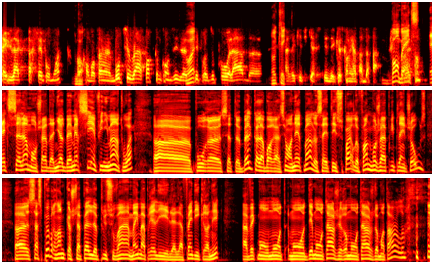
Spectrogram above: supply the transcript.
Exact, parfait pour moi. Donc, Bon. on va faire un beau petit wrap-up, comme on dit, de Ouais. ces produits ProLab euh, avec l'efficacité de ce qu'on est capable de faire. Bon, ben, ex- excellent, mon cher Daniel. Ben, merci infiniment à toi euh, pour euh, cette belle collaboration. Honnêtement, là, ça a été super le fun. Moi, j'ai appris plein de choses. Euh, ça se peut, par exemple, que je t'appelle le plus souvent, même après les- la, la fin des chroniques. Avec mon, mon, démontage et remontage de moteur. Là.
